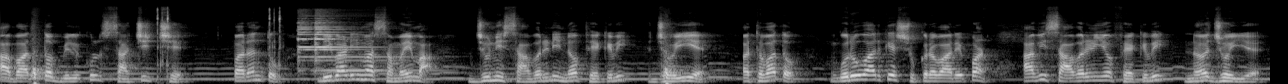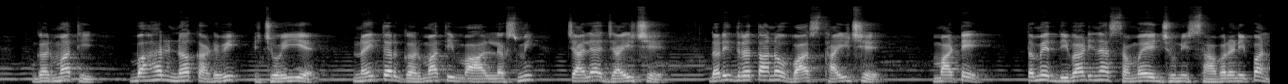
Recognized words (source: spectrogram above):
આ વાત તો બિલકુલ સાચી જ છે. પરંતુ દિવાળીમાં સમયમાં જૂની સાવરણી ન ફેંકવી જોઈએ અથવા તો ગુરુવાર કે શુક્રવારે પણ આવી સાવરણીઓ ફેંકવી ન જોઈએ. ઘરમાંથી બહાર ન કાઢવી જોઈએ. નહીતર ઘરમાંથી મહાલક્ષ્મી ચાલ્યા જાય છે. દરિદ્રતાનો વાસ થાય છે. માટે તમે દિવાળીના સમયે જૂની સાવરણી પણ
